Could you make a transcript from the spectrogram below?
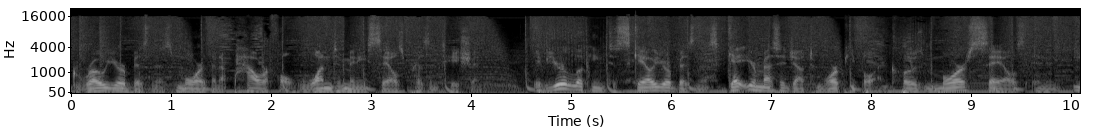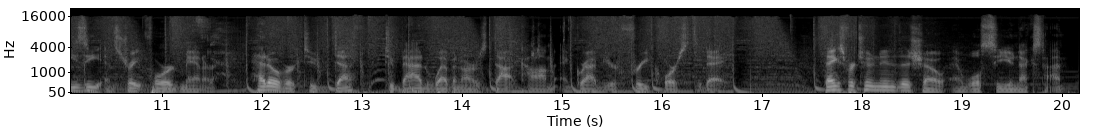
grow your business more than a powerful one to many sales presentation. If you're looking to scale your business, get your message out to more people, and close more sales in an easy and straightforward manner, head over to deathtobadwebinars.com and grab your free course today. Thanks for tuning into the show, and we'll see you next time.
